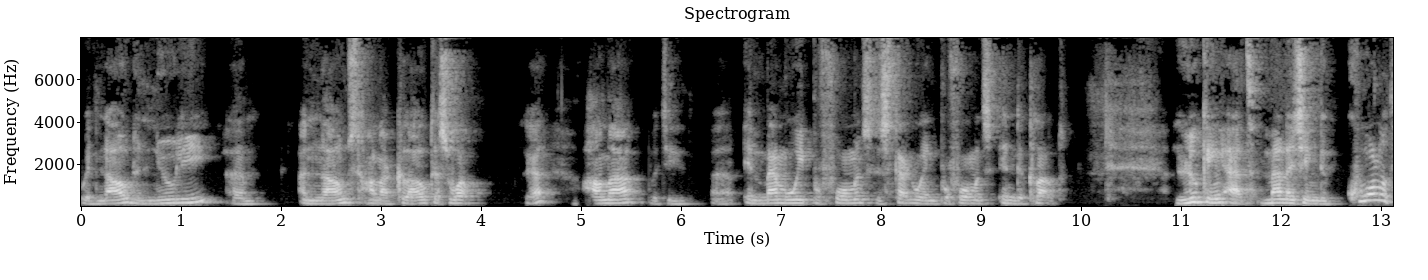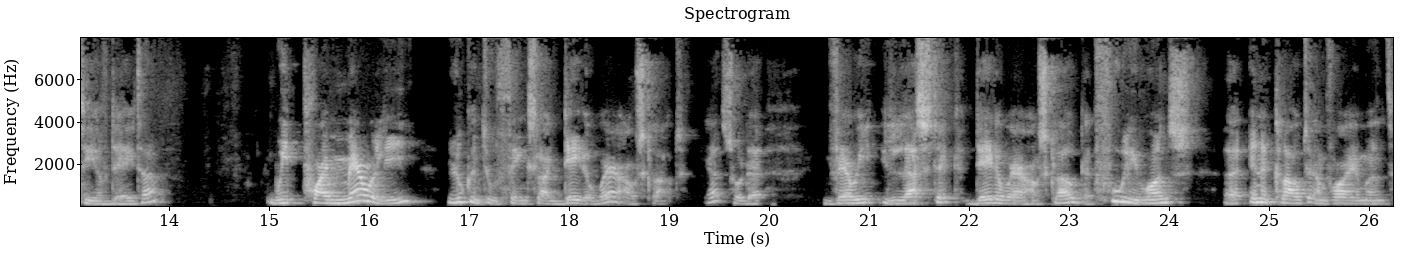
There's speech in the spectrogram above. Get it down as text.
with now the newly um, announced HANA Cloud as well yeah, HANA with the uh, in memory performance, the staggering performance in the cloud. Looking at managing the quality of data, we primarily look into things like data warehouse cloud. Yeah, so the very elastic data warehouse cloud that fully runs uh, in a cloud environment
